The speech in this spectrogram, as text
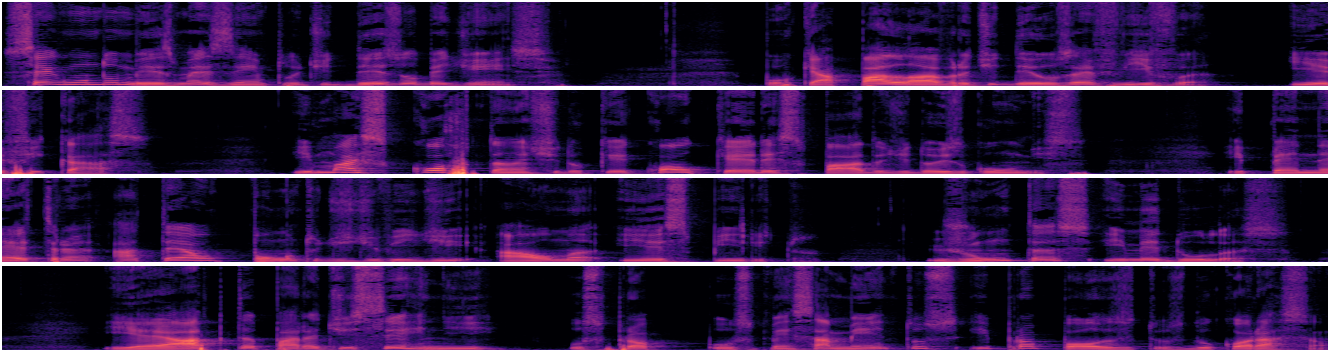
segundo o mesmo exemplo de desobediência. Porque a palavra de Deus é viva e eficaz, e mais cortante do que qualquer espada de dois gumes, e penetra até ao ponto de dividir alma e espírito, juntas e medulas, e é apta para discernir os, os pensamentos e propósitos do coração.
